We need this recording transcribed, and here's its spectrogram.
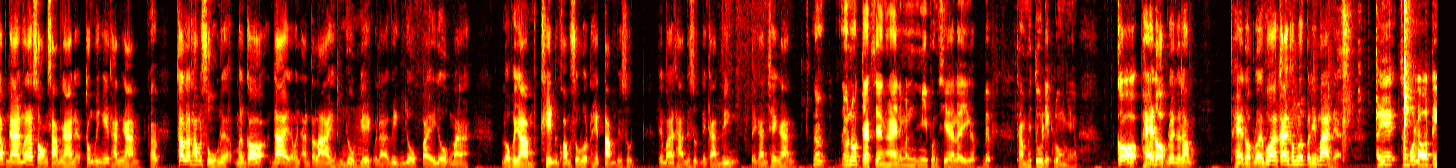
รับงานมาแล้วสองสามงานเนี่ยต้องวิ่งให้ทันงานครับถ้าเราทำสูงเนี่ยมันก็ได้แต่มันอันตรายมันโยกเยกเวลาวิ่งโยกไปโยกมา เราพยายามเค้นความสูงรถให้ต่ำที่สุด ได้มาตรฐานที่สุดในการวิ่งในการใช้งาน แล้วแล้วนอกจากเสียงหายนี่มันมีผลเสียอะไรอีกครับแบบทำให้ตู้เล็กลงอย่างเงี้ยครับก็แพ้ดอกด้วยก็ต้องแพ้ดอกด้วยเพราะว่าการคำนวณปริมาตรเนี่ยอันนี้สมมติเราตี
